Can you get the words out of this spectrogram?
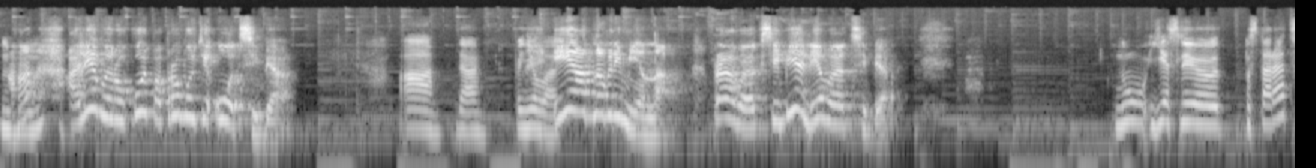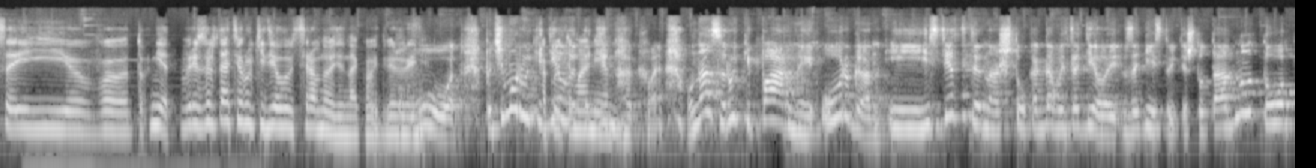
Ага. Угу. А левой рукой попробуйте от себя. А, да. Поняла. И одновременно правая к себе, левая от себя. Ну, если постараться и в... Нет, в результате руки делают все равно одинаковые движения. Вот. Почему руки делают момент. одинаковые? У нас руки парный орган, и естественно, что когда вы задействуете что-то одно, то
